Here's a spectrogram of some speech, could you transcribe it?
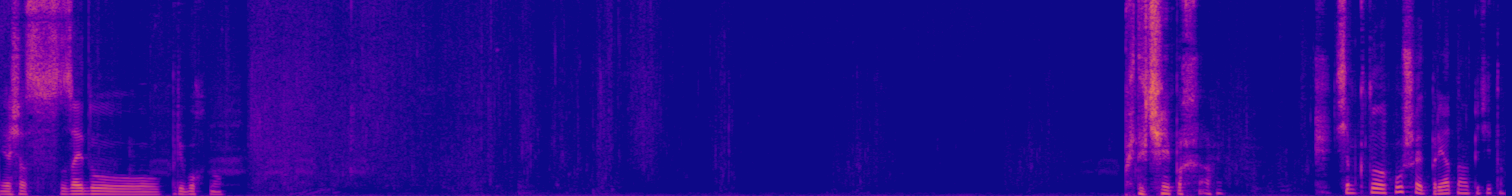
Я сейчас зайду, прибухну. Чай похаваю. Всем, кто кушает, приятного аппетита.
